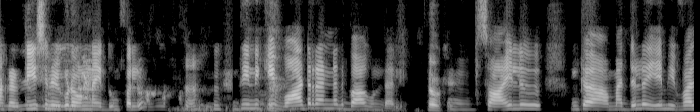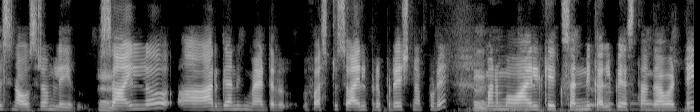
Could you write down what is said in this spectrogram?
అక్కడ తీసినవి కూడా ఉన్నాయి దుంపలు. దీనికి వాటర్ అన్నది బాగుండాలి. సాయిల్ ఇంకా మధ్యలో ఏమి ఇవ్వాల్సిన అవసరం లేదు. సాయిల్లో organic matter first soil preparation అప్పుడే. మనం ఆయిల్ కేక్స్ అన్ని కలిపేస్తాం కాబట్టి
